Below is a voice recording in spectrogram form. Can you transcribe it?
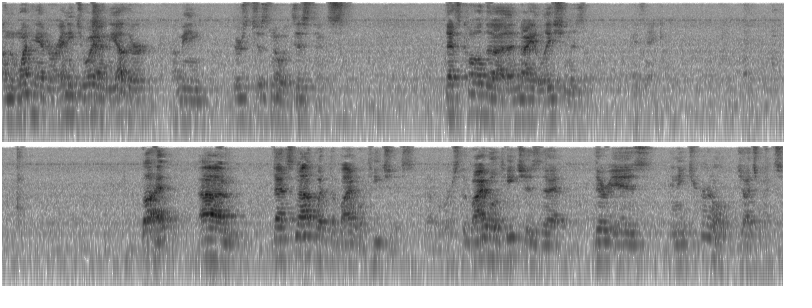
on the one hand, or any joy on the other, I mean, there's just no existence. That's called uh, annihilationism, I think. But um, that's not what the Bible teaches, of course. The Bible teaches that there is an eternal judgment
